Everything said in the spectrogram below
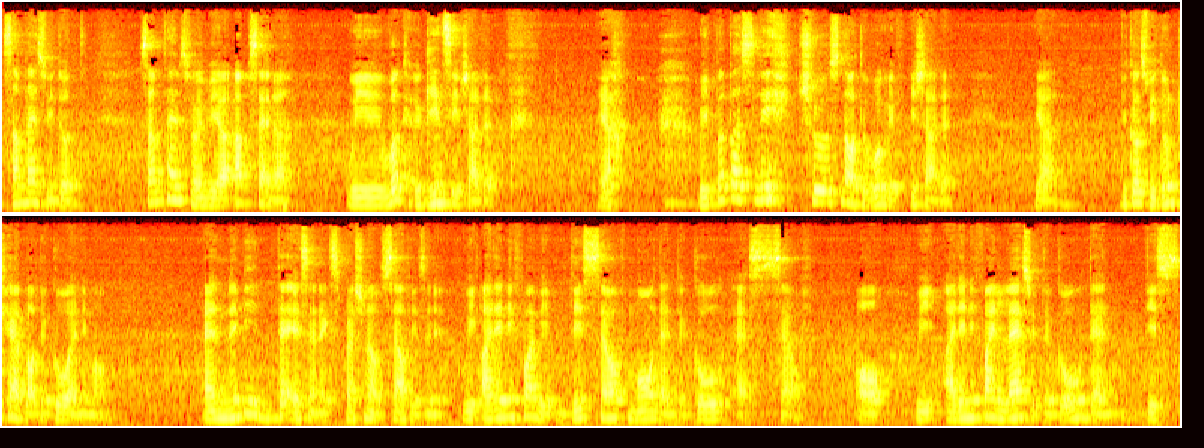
Sometimes we don't. Sometimes when we are upset, uh, we work against each other. Yeah, we purposely choose not to work with each other. Yeah, because we don't care about the goal anymore. And maybe that is an expression of self, isn't it? We identify with this self more than the goal as self. Or we identify less with the goal than this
